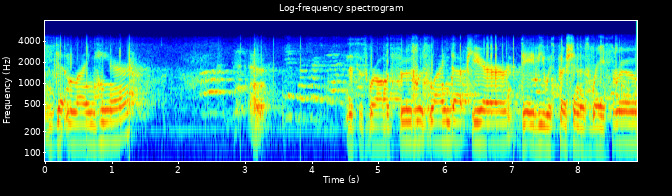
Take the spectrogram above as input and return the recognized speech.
And get in line here. And this is where all the food was lined up here. Davey was pushing his way through.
